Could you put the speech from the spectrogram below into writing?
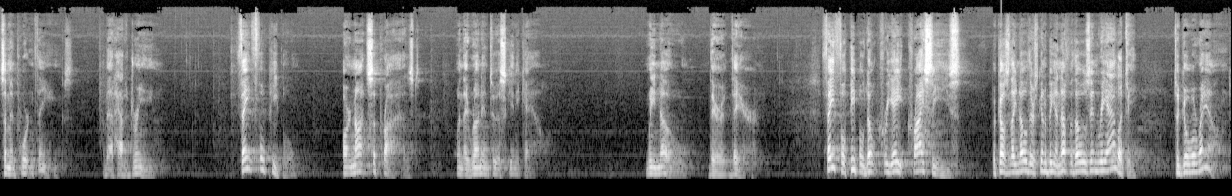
some important things about how to dream. Faithful people are not surprised when they run into a skinny cow. We know they're there. Faithful people don't create crises because they know there's going to be enough of those in reality to go around.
